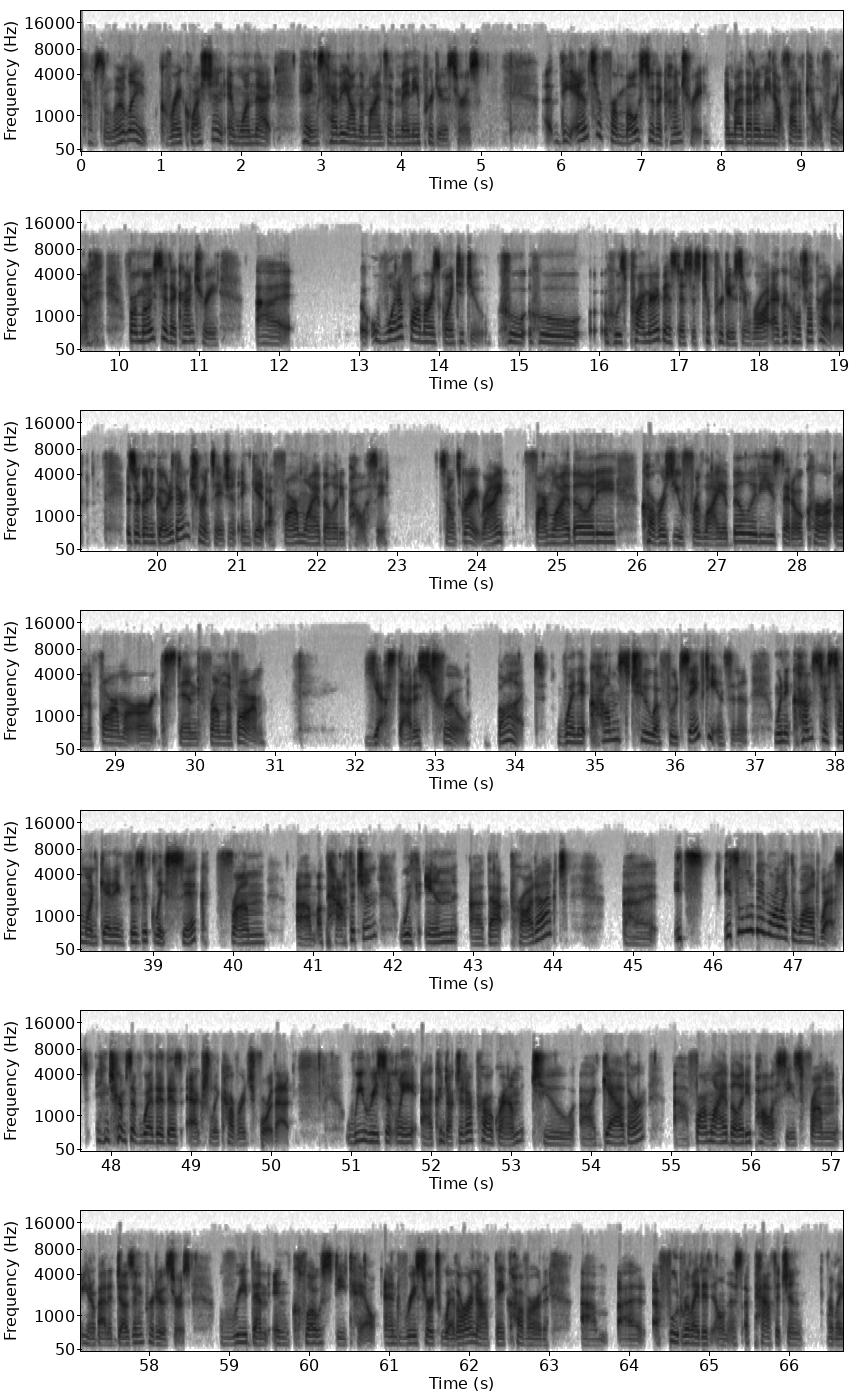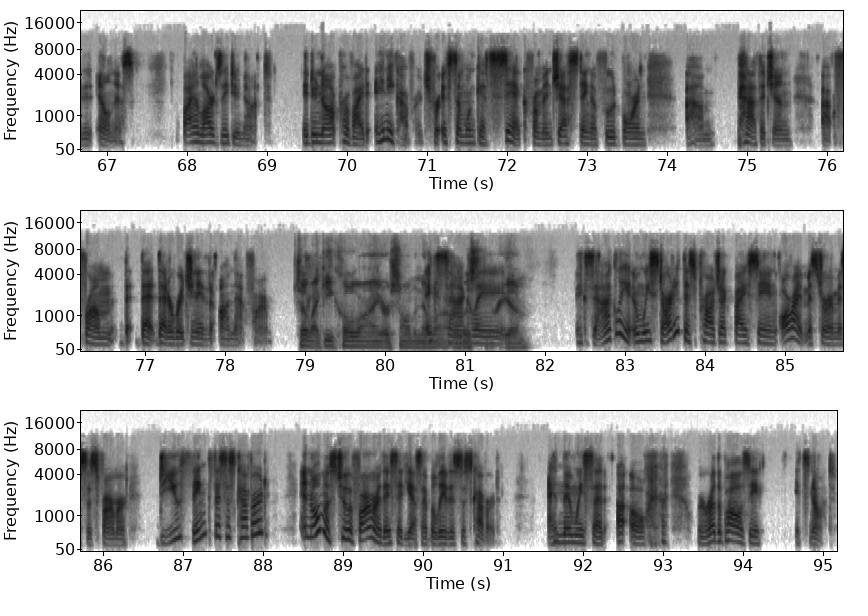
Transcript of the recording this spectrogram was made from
Absolutely. Great question, and one that hangs heavy on the minds of many producers. Uh, the answer for most of the country, and by that I mean outside of California, for most of the country, uh, what a farmer is going to do who who whose primary business is to produce a raw agricultural product is they're going to go to their insurance agent and get a farm liability policy. Sounds great right? Farm liability covers you for liabilities that occur on the farm or, or extend from the farm. Yes that is true but when it comes to a food safety incident when it comes to someone getting physically sick from um, a pathogen within uh, that product, uh, it's it's a little bit more like the Wild West in terms of whether there's actually coverage for that. We recently uh, conducted a program to uh, gather uh, farm liability policies from you know about a dozen producers, read them in close detail, and research whether or not they covered um, a, a food-related illness, a pathogen-related illness. By and large, they do not They do not provide any coverage for if someone gets sick from ingesting a foodborne um, pathogen uh, from th- that that originated on that farm. So, like E. coli or Salmonella exactly. or Listeria. Exactly. And we started this project by saying, "All right, Mr. or Mrs. Farmer, do you think this is covered?" And almost to a farmer, they said, "Yes, I believe this is covered." And then we said, "Uh oh, we read the policy. It's not."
